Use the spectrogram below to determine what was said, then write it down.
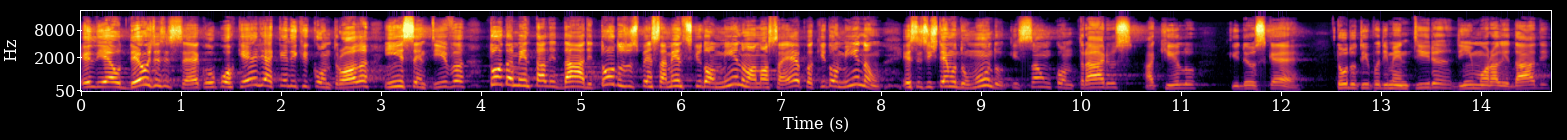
ele é o Deus desse século, porque ele é aquele que controla e incentiva toda a mentalidade, todos os pensamentos que dominam a nossa época, que dominam esse sistema do mundo, que são contrários àquilo que Deus quer. Todo tipo de mentira, de imoralidade,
